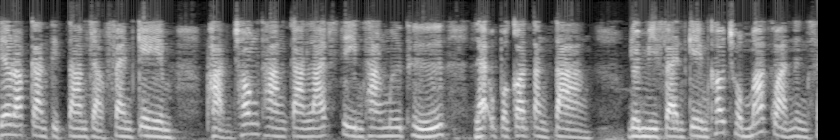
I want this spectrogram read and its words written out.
ได้รับการติดตามจากแฟนเกม ผ่านช่องทางการไลฟ์สตรีมทางมือถือ และอุปกรณ์ต่างๆ โดยมีแฟนเกมเข้าชมมากกว่า 1 0 0 0 0แส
